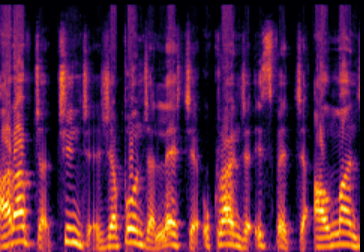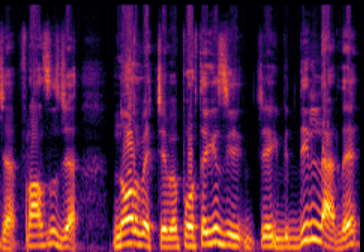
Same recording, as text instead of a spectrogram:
Arapça, Çince, Japonca, Lehçe, Ukraynaca, İsveççe, Almanca, Fransızca, Norveççe ve Portekizce gibi dillerde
